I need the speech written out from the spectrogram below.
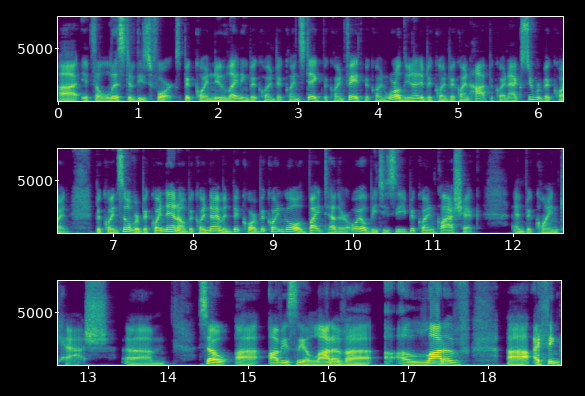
uh, it's a list of these forks Bitcoin New, Lightning Bitcoin, Bitcoin Stake, Bitcoin Faith, Bitcoin World, United Bitcoin, Bitcoin Hot, Bitcoin X, Super Bitcoin, Bitcoin Silver, Bitcoin Nano, Bitcoin Diamond, Bitcore, Bitcoin Gold, Byte Tether, Oil BTC, Bitcoin Clash Classic, and Bitcoin Cash. Um, so uh, obviously, a lot of uh, a lot of uh, I think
